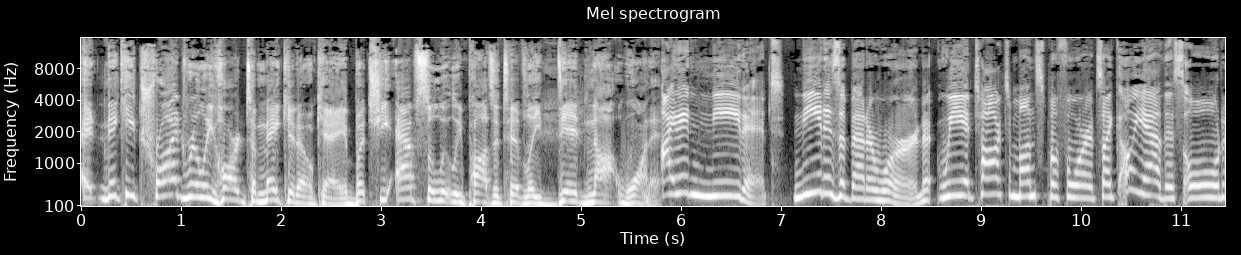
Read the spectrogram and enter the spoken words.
Uh, Nikki tried really hard to make it okay, but she absolutely positively did not want it. I didn't need it. Need is a better word. We had talked months before. It's like, oh yeah, this old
